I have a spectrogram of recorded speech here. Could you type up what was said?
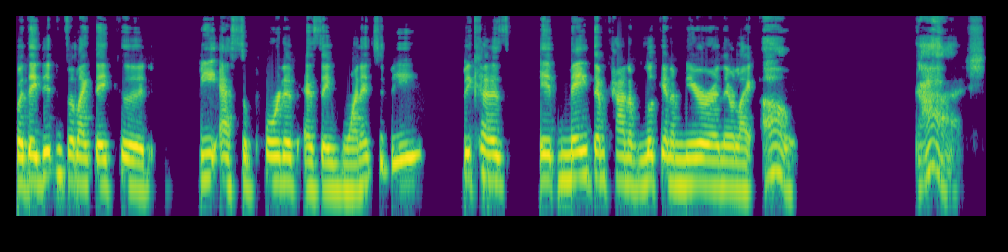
but they didn't feel like they could be as supportive as they wanted to be because it made them kind of look in a mirror and they're like, "Oh, gosh,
